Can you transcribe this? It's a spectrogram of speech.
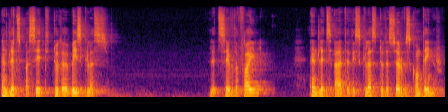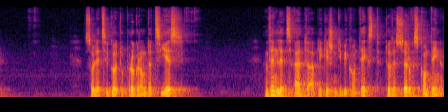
And let's pass it to the base class. Let's save the file. And let's add this class to the service container. So let's go to program.cs. Then let's add the application DB context to the service container.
